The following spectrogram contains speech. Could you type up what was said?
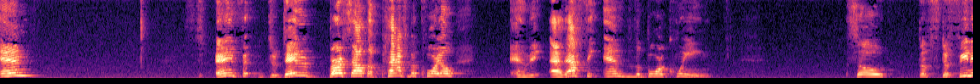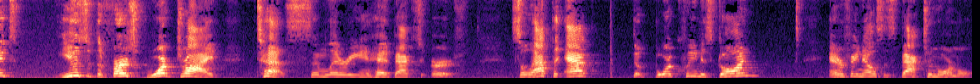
end, Data bursts out the plasma coil, and, the, and that's the end of the Borg Queen. So the, the Phoenix uses the first warp drive test similarly and head back to Earth. So after that, the Borg Queen is gone. Everything else is back to normal.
